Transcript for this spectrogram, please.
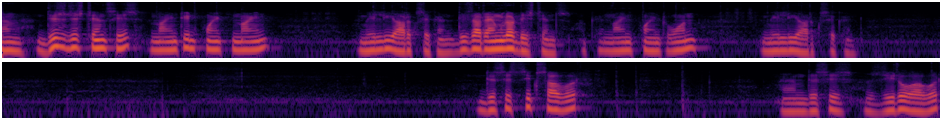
And this distance is 19.9 milli arc second. These are angular distance okay, 9.1 milli arc second. This is 6 hour and this is 0 hour.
